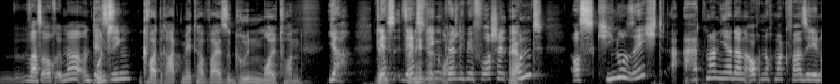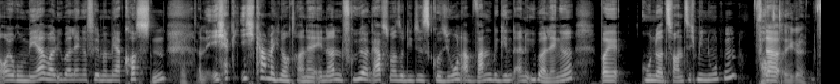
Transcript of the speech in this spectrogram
was auch immer. Und deswegen, Und quadratmeterweise grünen Molton. ja, des, deswegen könnte ich mir vorstellen. Ja. Und aus Kinosicht hat man ja dann auch noch mal quasi den Euro mehr, weil Überlängefilme mehr kosten. Und ich, ich kann mich noch dran erinnern, früher gab es mal so die Diskussion, ab wann beginnt eine Überlänge bei 120 Minuten. Faustregel. Da,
